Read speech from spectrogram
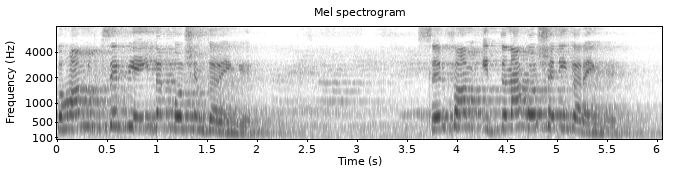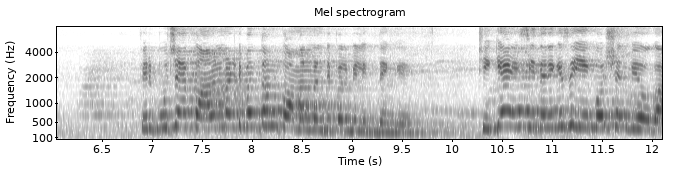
तो हम सिर्फ़ यहीं तक क्वेश्चन करेंगे। सिर्फ़ हम इतना क्वेश्चन ही करेंगे। फिर पूछा है कॉमन मल्टीपल तो हम कॉमन मल्टीपल भी लिख देंगे। ठीक है? इसी तरीके से ये क्वेश्चन भी होगा।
